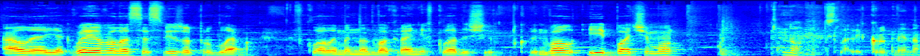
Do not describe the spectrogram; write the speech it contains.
Але, як виявилося, свіжа проблема. Вклали ми на два крайні вкладиші колінвал і бачимо. Ну, Славік, крутни нам.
